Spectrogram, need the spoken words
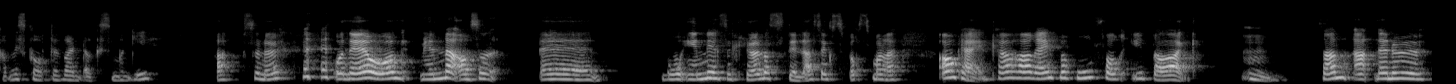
kan vi skape hverdagsmagi. Absolutt. Og det er òg minne altså eh, Gå inn i seg sjøl og stille seg spørsmålet OK, hva har jeg behov for i dag? Mm. Sånn at når du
